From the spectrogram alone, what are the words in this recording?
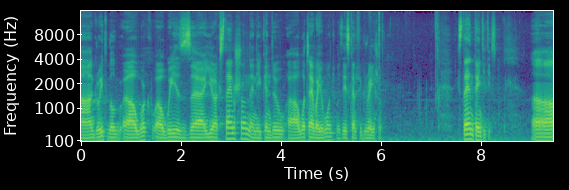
Uh, Grid will uh, work uh, with uh, your extension, and you can do uh, whatever you want with this configuration. Extend entities. Uh,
